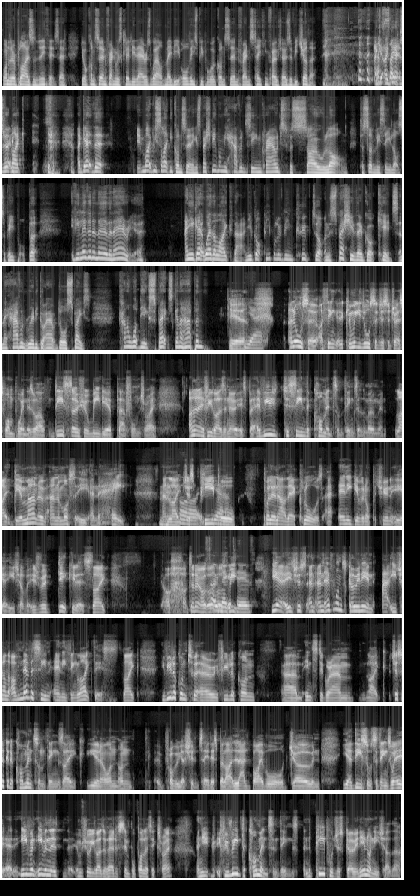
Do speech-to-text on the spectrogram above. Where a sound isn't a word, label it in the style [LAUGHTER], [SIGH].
One of the replies underneath it said, Your concerned friend was clearly there as well. Maybe all these people were concerned friends taking photos of each other. [LAUGHS] I, get- I So get that, like, yeah, I get that it might be slightly concerning, especially when we haven't seen crowds for so long to suddenly see lots of people. But if you live in an urban area and you get weather like that, and you've got people who've been cooped up, and especially if they've got kids and they haven't really got outdoor space, kind of what do you expect's going to happen? Yeah. yeah. And also, I think can we also just address one point as well? These social media platforms, right? I don't know if you guys have noticed, but have you just seen the comments on things at the moment? Like the amount of animosity and hate, and Mm. like just Oh, yeah. people pulling out their claws at any given opportunity at each other is ridiculous. Like, oh, I don't know. I- I So re- negative. yeah, it's just and and everyone's going in at each other. I've never seen anything like this. Like if you look on Twitter, if you look on um Instagram, like just look at the comments on things like, you know, on on probably I shouldn't say this, but like Lad Bible or Joe and yeah, these sorts of things where uh, even even the I'm sure you guys have heard of simple politics, right? And you if you read the comments and things and the people just going in on each other,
